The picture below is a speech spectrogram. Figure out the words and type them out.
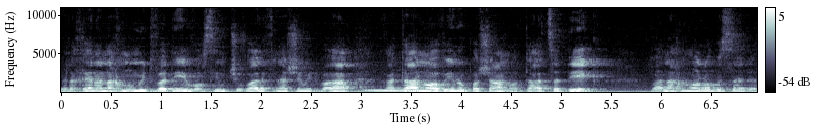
ולכן אנחנו מתוודים ועושים תשובה לפני השם יתברך. חטאנו אבינו פשענו. אתה הצדיק ואנחנו הלא בסדר.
